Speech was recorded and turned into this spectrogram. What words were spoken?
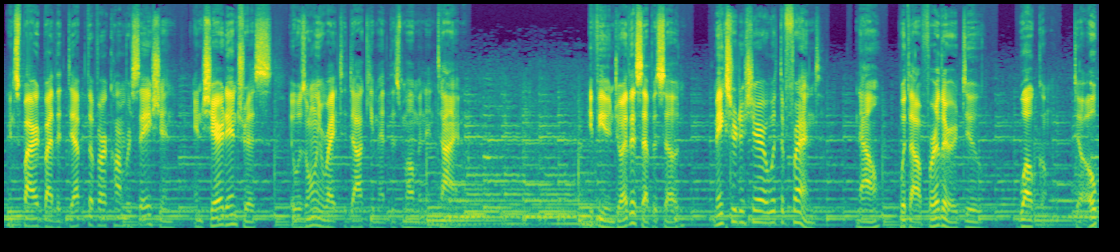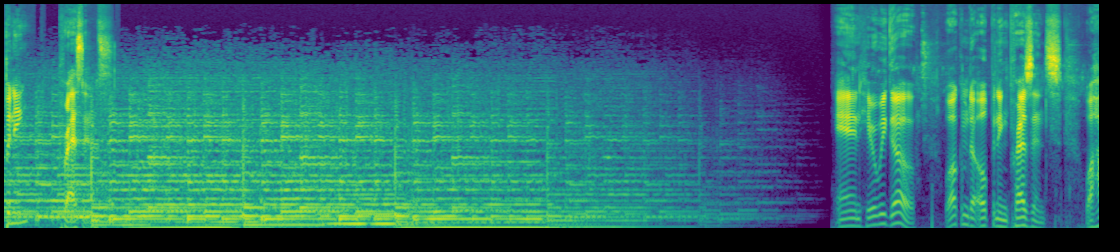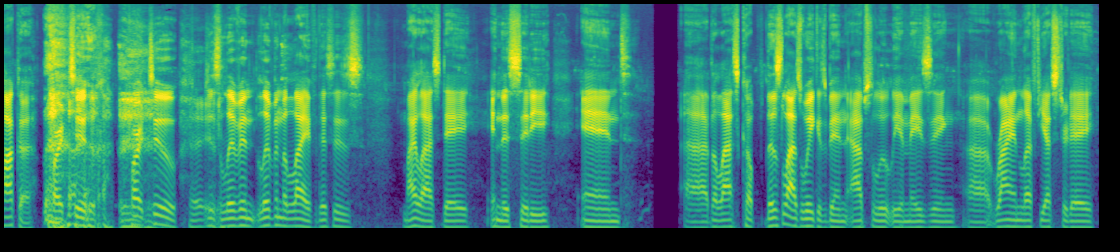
Inspired by the depth of our conversation and shared interests, it was only right to document this moment in time. If you enjoy this episode, make sure to share it with a friend. Now, without further ado, welcome to Opening Presents. Welcome to Opening Presents, Oaxaca, Part Two. part Two. Just living living the life. This is my last day in this city, and uh, the last couple. This last week has been absolutely amazing. Uh, Ryan left yesterday.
